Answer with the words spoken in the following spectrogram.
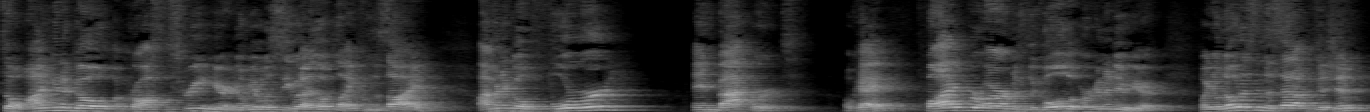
So I'm going to go across the screen here and you'll be able to see what I look like from the side. I'm going to go forward and backwards. Okay? Five per arm is the goal that we're going to do here. But you'll notice in the setup position,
